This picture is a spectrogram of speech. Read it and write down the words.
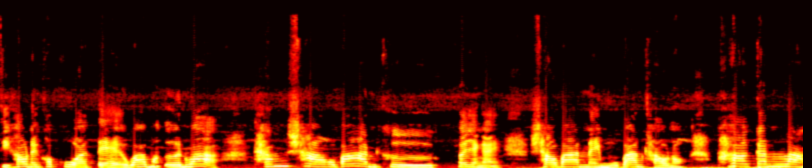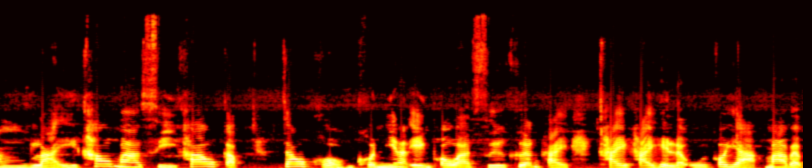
สีข้าวในครอบครัว แต่ว่าบังเอิญว่าทั้งชาวบ้านคือว่ายังไง ชาวบ้านในหมู่บ้านเขาเนาะพากันหลั่งไหลเข้ามาสีข้าวกับเจ้าของคนนี้นั่นเองเพราะว่าซื้อเครื่องไทย ใครใครเห็นแล้วอุ้ยก็อยากมาแบบ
